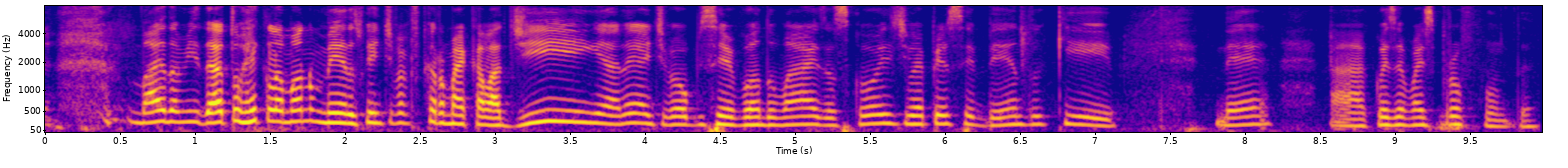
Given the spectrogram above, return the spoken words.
Mas na minha idade estou reclamando menos, porque a gente vai ficando mais caladinha, né? a gente vai observando mais as coisas, a gente vai percebendo que né, a coisa é mais profunda.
